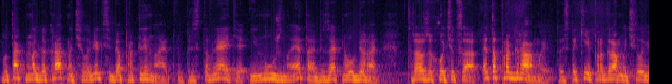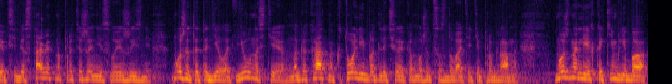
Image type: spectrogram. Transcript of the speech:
Вот так многократно человек себя проклинает, вы представляете, и нужно это обязательно убирать. Сразу же хочется, это программы, то есть такие программы человек себе ставит на протяжении своей жизни, может это делать в юности, многократно кто-либо для человека может создавать эти программы. Можно ли их каким-либо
